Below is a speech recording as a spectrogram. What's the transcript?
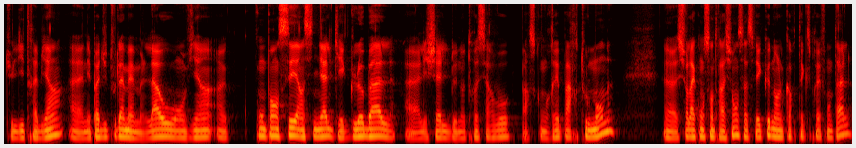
tu le dis très bien, euh, n'est pas du tout la même. Là où on vient euh, compenser un signal qui est global à l'échelle de notre cerveau parce qu'on répare tout le monde, euh, sur la concentration, ça se fait que dans le cortex préfrontal.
